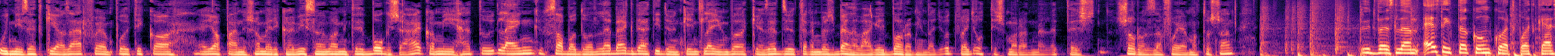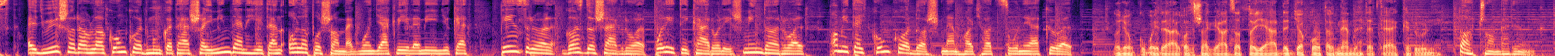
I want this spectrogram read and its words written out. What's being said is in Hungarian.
úgy nézett ki az árfolyampolitika japán és amerikai viszonyban, mint egy bogzsák, ami hát úgy leng, szabadon lebeg, de hát időnként lejön valaki az edzőterembe, és belevág egy baromi nagyot, vagy ott is marad mellette, és sorozza folyamatosan. Üdvözlöm, ez itt a Concord Podcast. Egy műsor, ahol a Concord munkatársai minden héten alaposan megmondják véleményüket pénzről, gazdaságról, politikáról és mindarról, amit egy Concordos nem hagyhat szó nélkül. Nagyon komoly reálgazdasági áldozattal jár, de gyakorlatilag nem lehetett elkerülni. Tartson velünk!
